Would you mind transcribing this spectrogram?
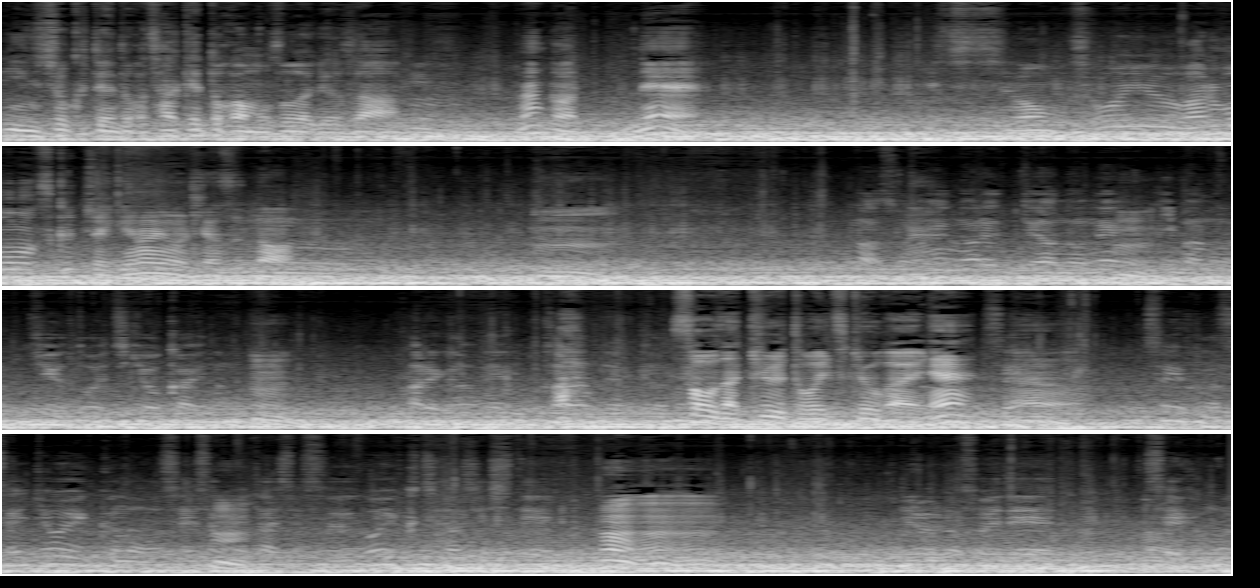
飲食店とか酒とかもそうだけどさ、うん。なんかねそういう悪者作っちゃいけないような気がするな。うん、まあその辺のあれってあのね、うん。今の旧統一教会のうん、あれがね絡んでるけど、ね、そうだ旧統一教会ね。政府の性教育の政策に対してすごい口出しして、うんうんいろいろそれで政府も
